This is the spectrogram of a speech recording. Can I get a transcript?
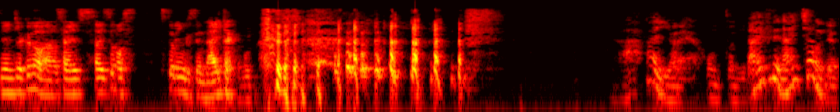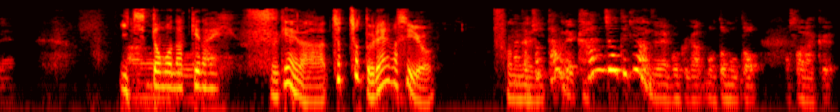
原曲の、原曲の、あの、最最初のストリングスで泣いたから、僕。やばいよね、本当に。ライブで泣いちゃうんだよね。一度も泣けない。すげえな。ちょ、ちょっと羨ましいよ。そんなになんかちょっと。多分ね、感情的なんですよね、僕が、もともと。おそらく。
